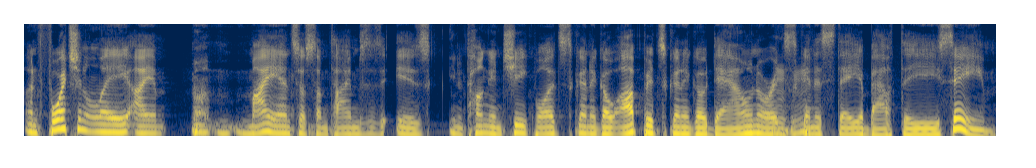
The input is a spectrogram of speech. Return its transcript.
unfortunately, I am my answer sometimes is, is, you know tongue in cheek. Well, it's going to go up, it's going to go down, or it's mm-hmm. going to stay about the same.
